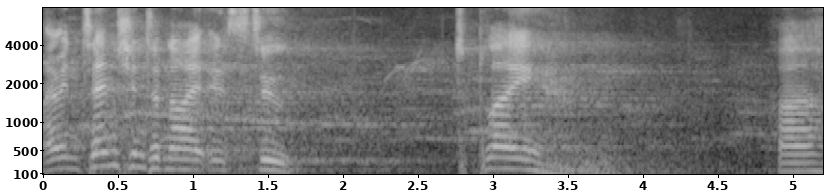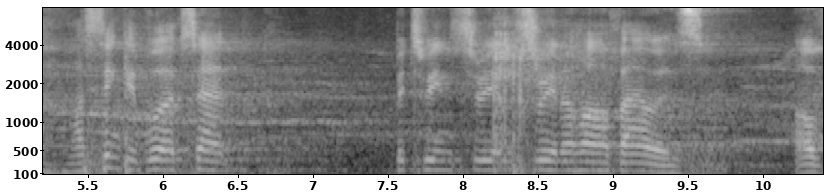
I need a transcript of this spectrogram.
our intention tonight is to to play. Uh, I think it works out between three and three and a half hours of.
